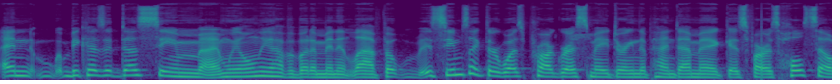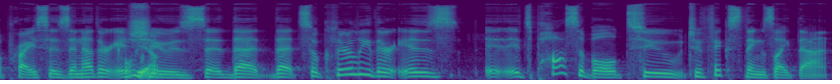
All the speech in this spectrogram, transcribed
And because it does seem, and we only have about a minute left, but it seems like there was progress made during the pandemic as far as wholesale prices and other issues oh, yeah. that that so clearly there is it's possible to to fix things like that.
